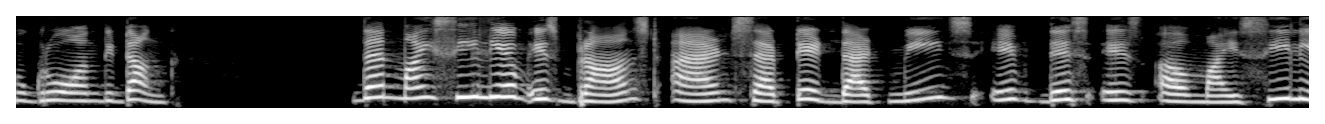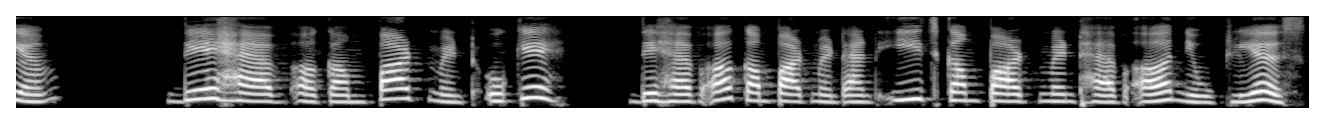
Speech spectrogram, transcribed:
who grow on the dung Then mycelium is branched and septate. That means if this is a mycelium, they have a compartment. Okay. They have a compartment and each compartment have a nucleus.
